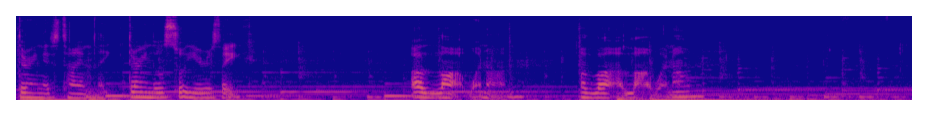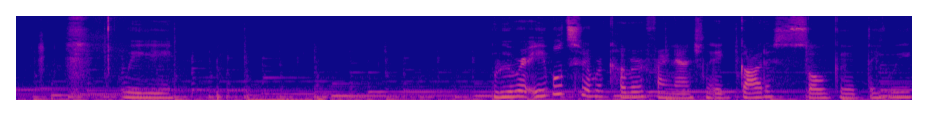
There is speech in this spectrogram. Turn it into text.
during this time like during those two years like a lot went on a lot a lot went on we we were able to recover financially. Like god is so good that we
